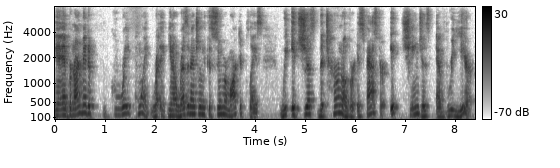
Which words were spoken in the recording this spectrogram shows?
and Bernard made a great point. You know, residential and the consumer marketplace, we it just the turnover is faster. It changes every year,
